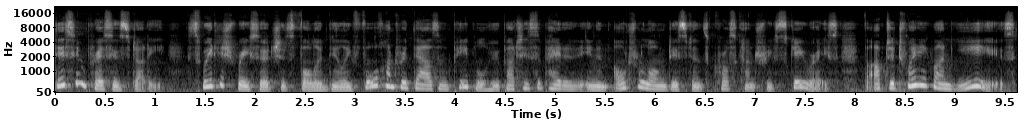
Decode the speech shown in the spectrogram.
this impressive study, Swedish researchers followed nearly 400,000 people who participated in an ultra long distance cross country ski race for up to 21 years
